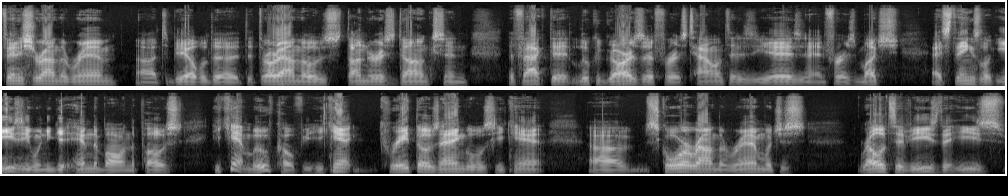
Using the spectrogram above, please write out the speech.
finish around the rim, uh, to be able to, to throw down those thunderous dunks, and the fact that Luka Garza, for as talented as he is, and, and for as much as things look easy when you get him the ball in the post, he can't move Kofi. He can't create those angles. He can't uh, score around the rim, which is relative ease that he's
